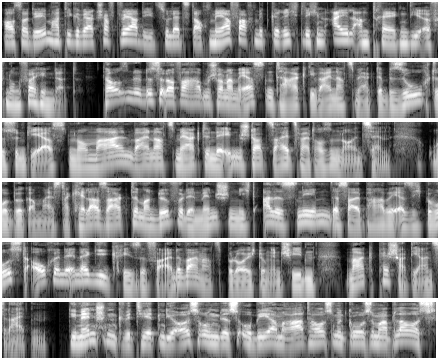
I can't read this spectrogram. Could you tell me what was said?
Außerdem hat die Gewerkschaft Verdi zuletzt auch mehrfach mit gerichtlichen Eilanträgen die Öffnung verhindert. Tausende Düsseldorfer haben schon am ersten Tag die Weihnachtsmärkte besucht. Es sind die ersten normalen Weihnachtsmärkte in der Innenstadt seit 2019. Oberbürgermeister Keller sagte, man dürfe den Menschen nicht alles nehmen, deshalb habe er sich bewusst auch in der Energiekrise für eine Weihnachtsbeleuchtung entschieden. Marc Pesch hat die Einzelheiten. Die Menschen quittierten die Äußerung des OB am Rathaus mit großem Applaus.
